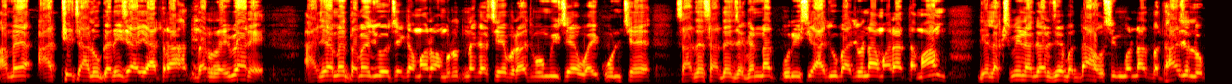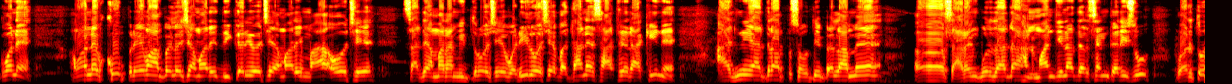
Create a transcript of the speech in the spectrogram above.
અમે આજથી ચાલુ કરી છે આ યાત્રા. દર રવિવારે આજે અમે તમે જુઓ છે કે અમારો અમૃતનગર છે, વ્રજભૂમિ છે, વૈકુંઠ છે, સાથે સાથે જગન્નાથપુરી છે, આજુબાજુના અમારા તમામ જે લક્ષ્મીનગર છે, બધા હાઉસિંગ બોર્ડના બધા જ લોકોને અમને ખૂબ પ્રેમ આપેલો છે, અમારી દીકરીઓ છે, અમારી માઓ છે, સાથે અમારા મિત્રો છે, વડીલો છે, બધાને સાથે રાખીને આજની યાત્રા સૌથી પહેલાં અમે સારંગપુર દાદા હનુમાનજીના દર્શન કરીશું. વર્ષો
